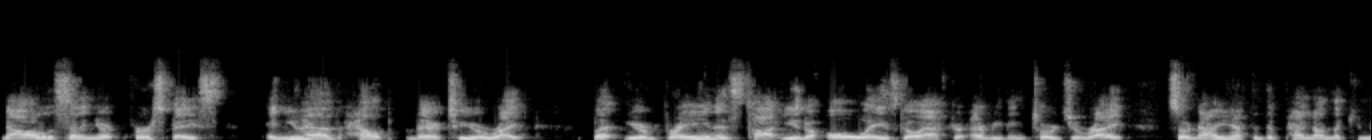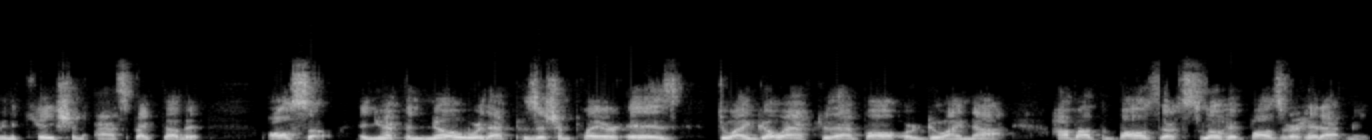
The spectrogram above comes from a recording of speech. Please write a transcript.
Now, all of a sudden, you're at first base and you have help there to your right, but your brain has taught you to always go after everything towards your right. So now you have to depend on the communication aspect of it also and you have to know where that position player is. Do I go after that ball or do I not? How about the balls that are slow hit balls that are hit at me?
